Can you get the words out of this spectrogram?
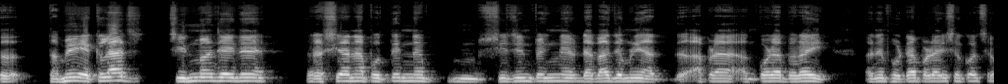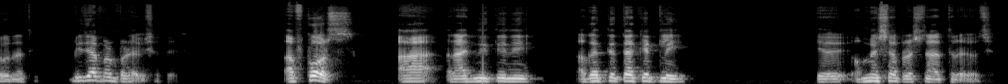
તો તમે એકલા જ ચીનમાં જઈને રશિયાના પુતિનને શી જિનપિંગને ડાબા જમણી આપણા અંકોડા ભરાઈ અને ફોટા પડાવી શકો છો એવું નથી. બીજા પણ પડાવી શકે છે. ઓફકોર્સ આ રાજનીતિની અગત્યતા કેટલી એ હંમેશા પ્રશ્નાર્થ રહ્યો છે.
